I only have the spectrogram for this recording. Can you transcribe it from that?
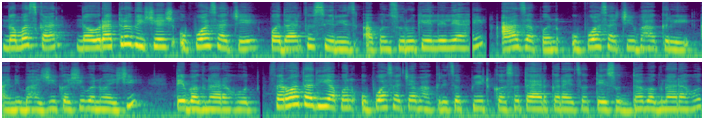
नमस्कार. नवरात्र विशेष उपवासाचे पदार्थ सिरीज आपण सुरू केलेली आहे. आज आपण उपवासाची भाकरी आणि भाजी कशी बनवायची ते बघणार आहोत. सर्वात आधी आपण उपवासाच्या भाकरीचं पीठ कसं तयार करायचं ते सुद्धा बघणार आहोत.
